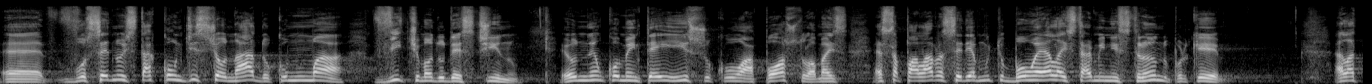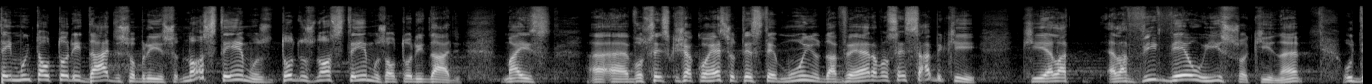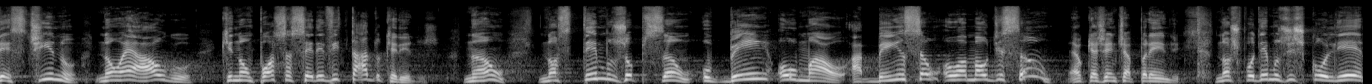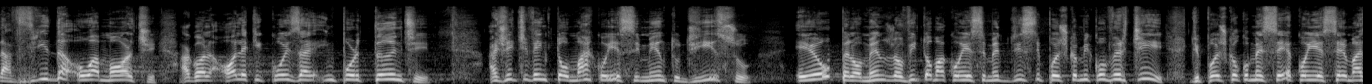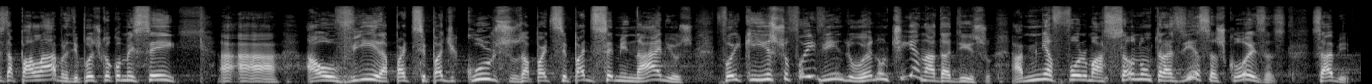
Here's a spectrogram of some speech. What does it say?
É, você não está condicionado como uma vítima do destino. Eu não comentei isso com a apóstola, mas essa palavra seria muito bom ela estar ministrando, porque ela tem muita autoridade sobre isso. Nós temos, todos nós temos autoridade, mas uh, uh, vocês que já conhecem o testemunho da Vera, vocês sabem que, que ela, ela viveu isso aqui, né? O destino não é algo que não possa ser evitado, queridos. Não, nós temos opção, o bem ou o mal, a bênção ou a maldição, é o que a gente aprende. Nós podemos escolher a vida ou a morte. Agora, olha que coisa importante, a gente vem tomar conhecimento disso eu, pelo menos, eu vim tomar conhecimento disso depois que eu me converti, depois que eu comecei a conhecer mais da palavra, depois que eu comecei a, a, a ouvir, a participar de cursos, a participar de seminários, foi que isso foi vindo. Eu não tinha nada disso. A minha formação não trazia essas coisas, sabe?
